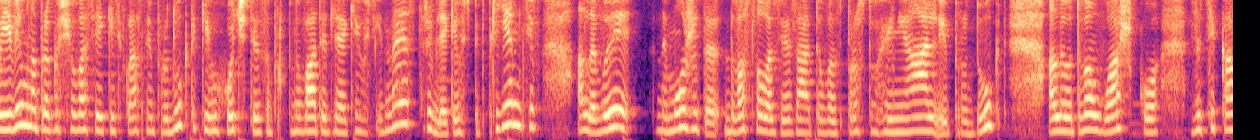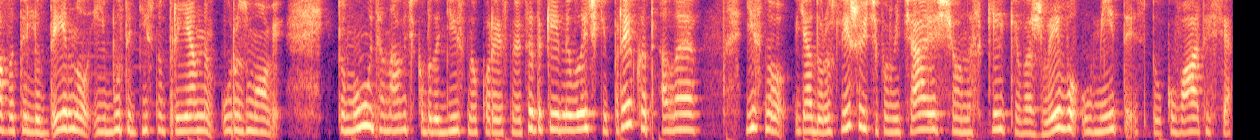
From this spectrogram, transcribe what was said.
Уявімо, наприклад, що у вас є якийсь класний продукт, який ви хочете запропонувати для якихось інвесторів, для якихось підприємців, але ви не можете два слова зв'язати. У вас просто геніальний продукт, але от вам важко зацікавити людину і бути дійсно приємним у розмові. Тому ця навичка буде дійсно корисною. Це такий невеличкий приклад, але дійсно я дорослішуючи помічаю, що наскільки важливо вміти спілкуватися,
